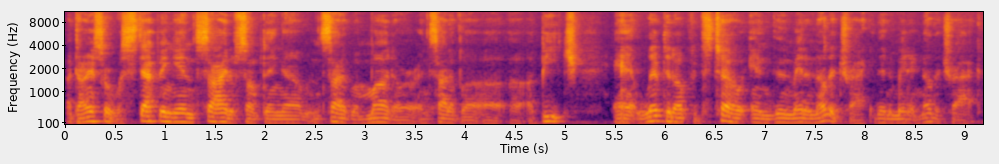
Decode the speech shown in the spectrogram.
a dinosaur was stepping inside of something, um, inside of a mud or inside of a, a, a beach, and it lifted up its toe and then made another track, and then it made another track.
